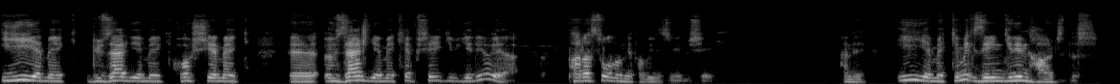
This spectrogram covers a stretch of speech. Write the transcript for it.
iyi yemek, güzel yemek, hoş yemek, e, özel yemek hep şey gibi geliyor ya. Parası olan yapabileceği bir şey. Hani iyi yemek yemek zenginin harcıdır.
